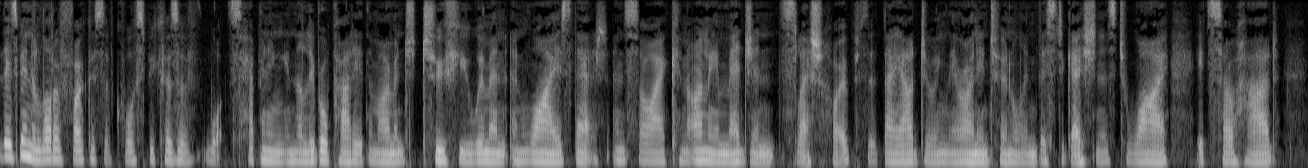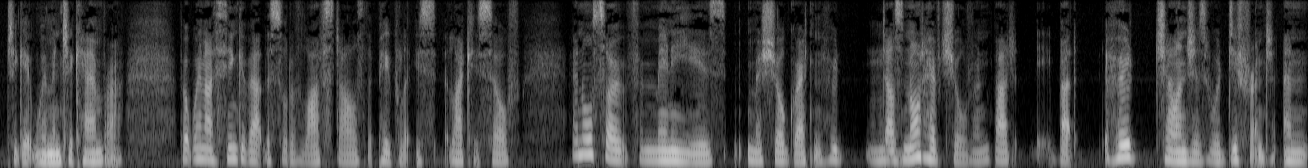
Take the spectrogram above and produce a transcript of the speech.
There's been a lot of focus, of course, because of what's happening in the Liberal Party at the moment. Too few women, and why is that? And so I can only imagine slash hope that they are doing their own internal investigation as to why it's so hard to get women to Canberra. But when I think about the sort of lifestyles that people like yourself, and also for many years Michelle Grattan, who mm-hmm. does not have children, but but her challenges were different and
